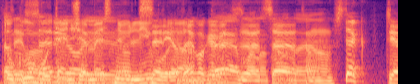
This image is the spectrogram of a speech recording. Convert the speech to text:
tų klubų ten žemesnių lygių. Serija D, kokia, kad C, ten vis tiek tie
